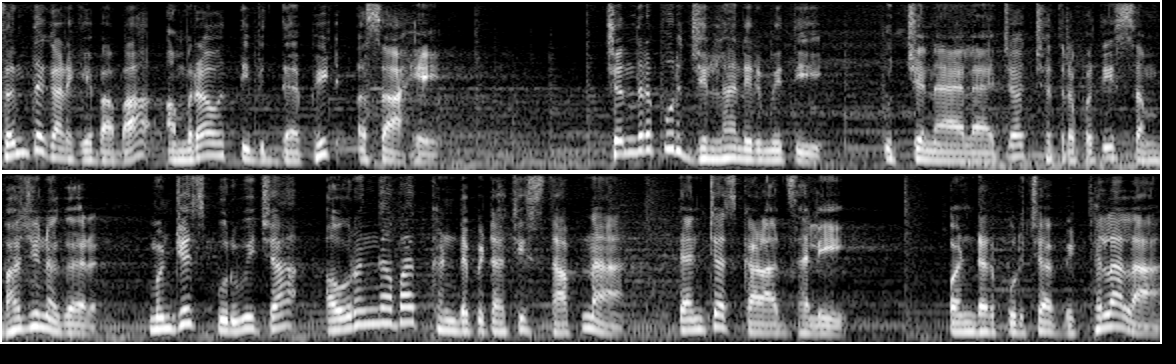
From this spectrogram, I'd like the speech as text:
संत गाडगेबाबा अमरावती विद्यापीठ असं आहे. चंद्रपूर जिल्हा निर्मिती उच्च न्यायालयाच्या छत्रपती संभाजीनगर म्हणजेच पूर्वीच्या औरंगाबाद खंडपीठाची स्थापना त्यांच्याच काळात झाली. पंढरपूरच्या विठ्ठलाला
